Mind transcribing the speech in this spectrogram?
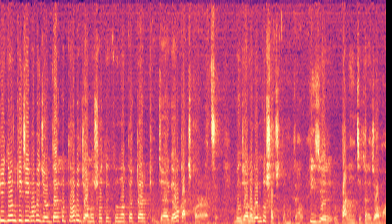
নিধনকে যেভাবে জোরদার করতে হবে জনসচেতনতার জায়গাও কাজ করার আছে এবং জনগণকে সচেতন হতে হবে। ফ্রিজের পানি যেখানে জমা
